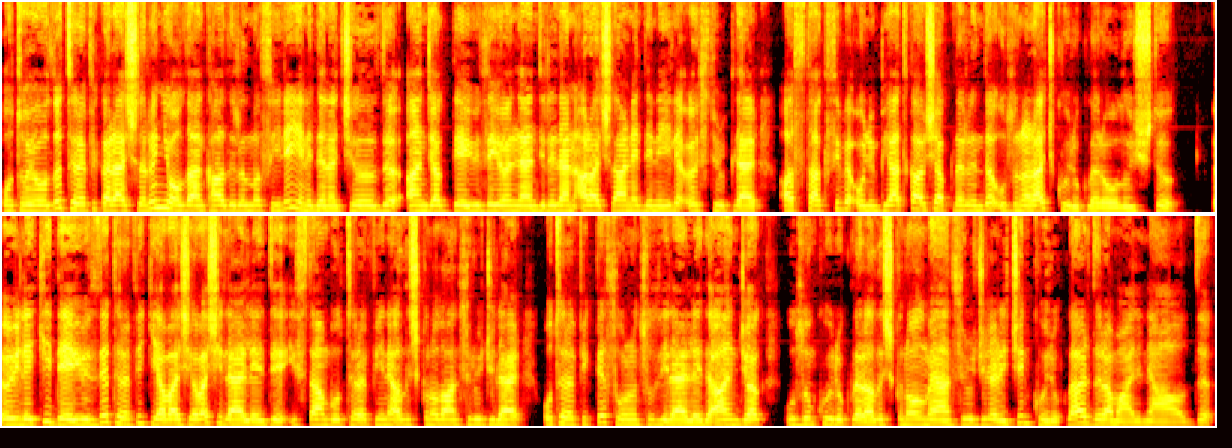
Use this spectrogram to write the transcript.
Otoyolda trafik araçların yoldan kaldırılması ile yeniden açıldı. Ancak D100'e yönlendirilen araçlar nedeniyle Öztürkler, Az Taksi ve Olimpiyat kavşaklarında uzun araç kuyrukları oluştu. Öyle ki D100'de trafik yavaş yavaş ilerledi. İstanbul trafiğine alışkın olan sürücüler o trafikte sorunsuz ilerledi ancak uzun kuyruklara alışkın olmayan sürücüler için kuyruklar dram haline aldı.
